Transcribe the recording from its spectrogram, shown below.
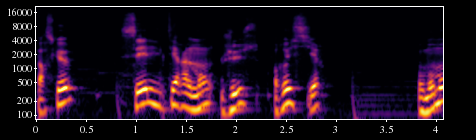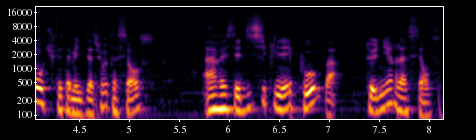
Parce que c'est littéralement juste réussir au moment où tu fais ta méditation, ta séance, à rester discipliné pour bah, tenir la séance.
